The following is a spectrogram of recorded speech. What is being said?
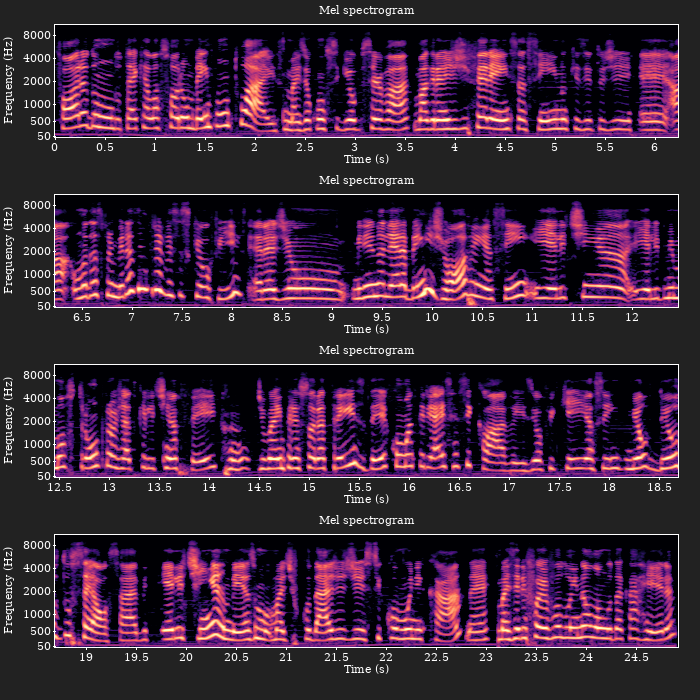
fora do mundo tech, elas foram bem pontuais, mas eu consegui observar uma grande diferença, assim, no quesito de. É, a, uma das primeiras entrevistas que eu fiz era de um menino, ele era bem jovem, assim, e ele tinha. E ele me mostrou um projeto que ele tinha feito de uma impressora 3D com materiais recicláveis. E eu fiquei assim, meu Deus do céu, sabe? Ele tinha mesmo uma dificuldade de se comunicar, né? Né? Mas ele foi evoluindo ao longo da carreira.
